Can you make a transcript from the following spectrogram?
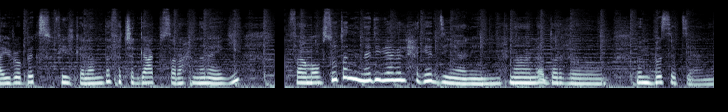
aerobics في الكلام ده فاتشجعت بصراحة إن أنا أجي. فمبسوطة إن النادي بيعمل الحاجات دي يعني إحنا نقدر آه، ننبسط يعني.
